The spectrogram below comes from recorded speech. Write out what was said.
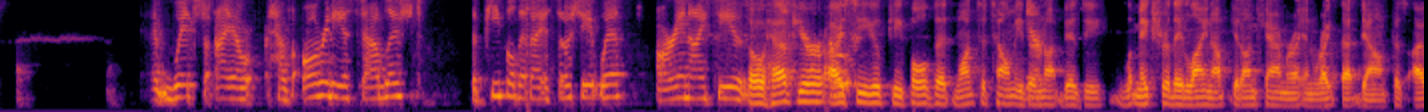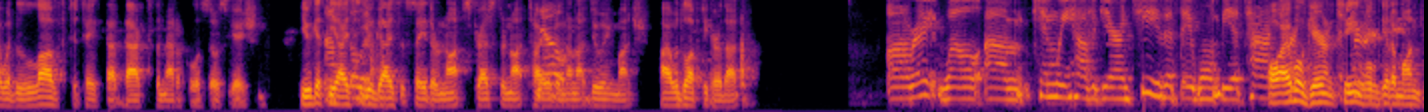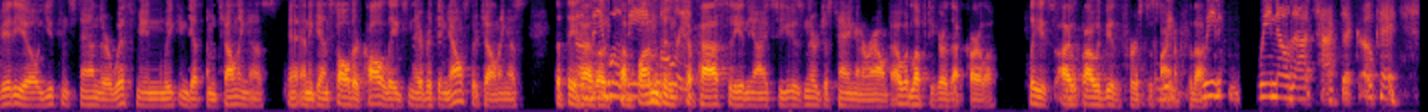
Which I have already established. The people that I associate with are in ICUs. So have your so, ICU people that want to tell me they're yeah. not busy, make sure they line up, get on camera, and write that down because I would love to take that back to the medical association. You get the Absolutely. ICU guys that say they're not stressed, they're not tired, no. and they're not doing much. I would love to hear that. All right. Well, um, can we have a guarantee that they won't be attacked? Oh, I will guarantee we'll get them on video. You can stand there with me and we can get them telling us, and against all their colleagues and everything else they're telling us, that they so have they a, abundant capacity in the ICUs and they're just hanging around. I would love to hear that, Carla. Please, I, I would be the first to sign we, up for that. We, we know that tactic. Okay.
